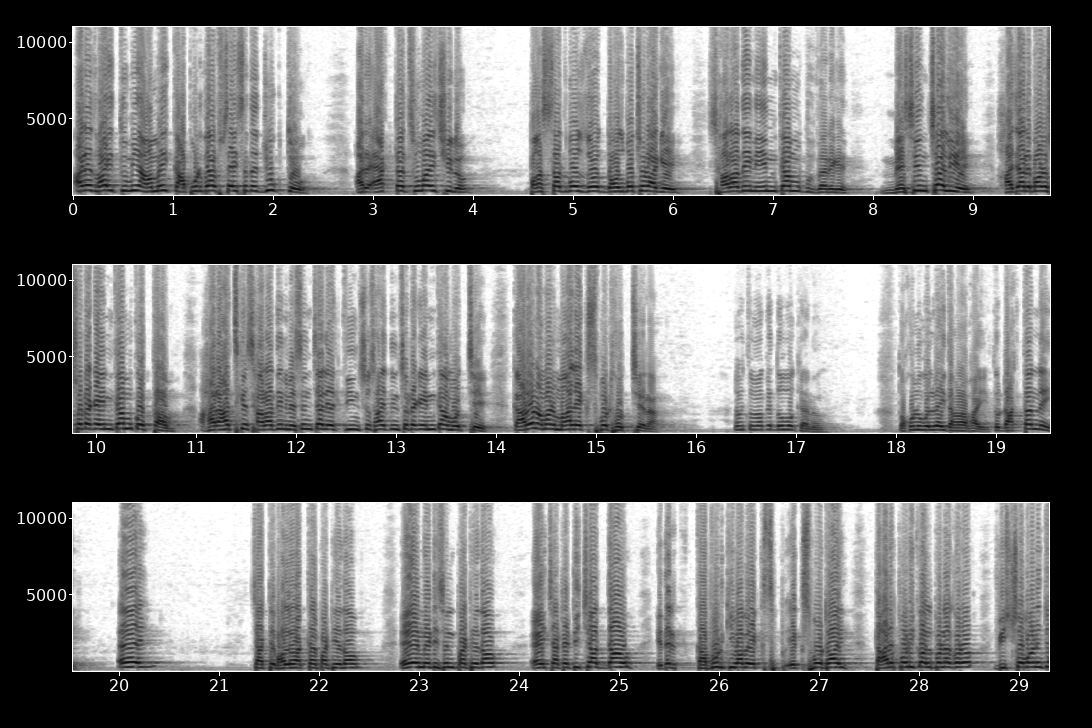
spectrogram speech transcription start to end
আরে ভাই, তুমি আমি কাপড় ব্যবসায়ীর সাথে যুক্ত। আর একটা সময় ছিল, পাঁচ সাত বছর, দশ বছর আগে, সারাদিন ইনকাম মানে মেশিন চালিয়ে হাজার বারোশো টাকা ইনকাম করতাম। আর আজকে সারাদিন মেশিন চালিয়ে তিনশো, সাড়ে তিনশো টাকা ইনকাম হচ্ছে। কারণ আমার মাল এক্সপোর্ট হচ্ছে না। আমি তোমাকে দেবো কেন? তখন বলবে, এই দাঁড়া ভাই তো ডাক্তার নেই? এই চারটে ভালো ডাক্তার পাঠিয়ে দাও, এই মেডিসিন পাঠিয়ে দাও, এই চারটে টিচার দাও, এদের কাপড় কীভাবে এক্সপোর্ট হয়, তার পরিকল্পনা করো, বিশ্ব বাণিজ্য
